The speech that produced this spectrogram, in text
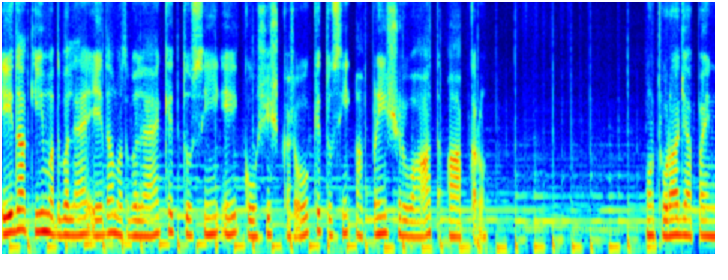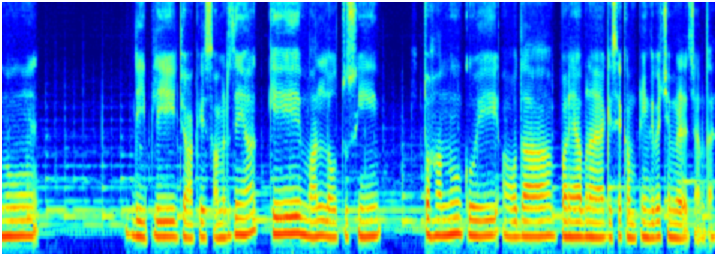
ਇਹਦਾ ਕੀ ਮਤਲਬ ਹੈ? ਇਹਦਾ ਮਤਲਬ ਹੈ ਕਿ ਤੁਸੀਂ ਇਹ ਕੋਸ਼ਿਸ਼ ਕਰੋ ਕਿ ਤੁਸੀਂ ਆਪਣੀ ਸ਼ੁਰੂਆਤ ਆਪ ਕਰੋ। ਹੁਣ ਥੋੜਾ ਜਿਹਾ ਆਪਾਂ ਇਹਨੂੰ ਡੀਪਲੀ ਜਾ ਕੇ ਸਮਝਦੇ ਹਾਂ ਕਿ ਮੰਨ ਲਓ ਤੁਸੀਂ ਤੁਹਾਨੂੰ ਕੋਈ ਅਹੁਦਾ ਬਣਿਆ ਬਣਾਇਆ ਕਿਸੇ ਕੰਪਨੀ ਦੇ ਵਿੱਚ ਮਿਲ ਜਾਂਦਾ ਹੈ।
